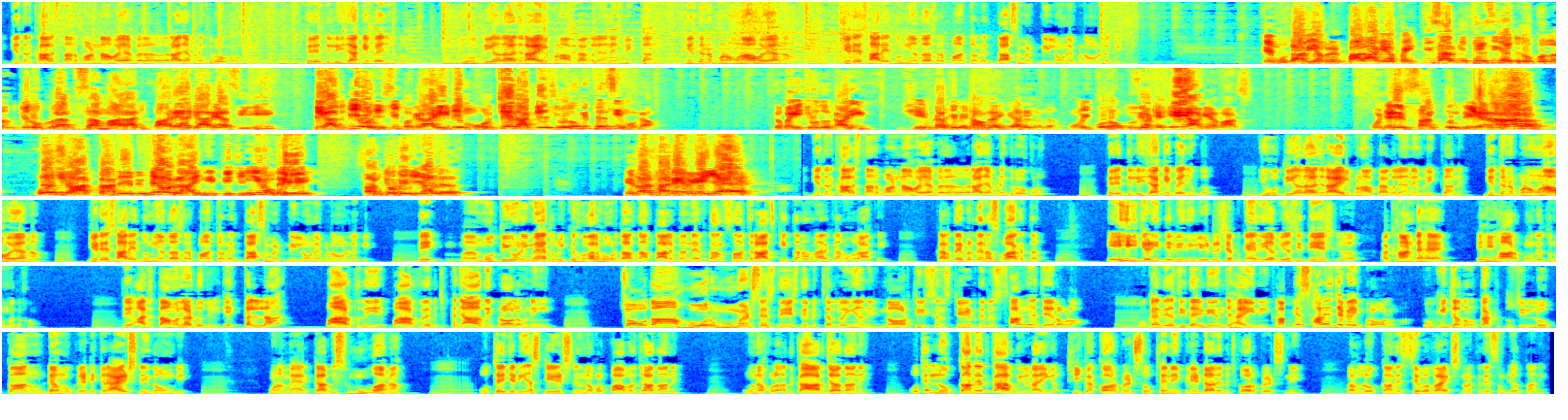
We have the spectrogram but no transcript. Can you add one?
ਜਿੱਦਣ ਖਾਲਿਸਤਾਨ ਬਣਨਾ ਹੋਇਆ ਫਿਰ ਰਾਜਾ ਬਣੀ ਰੋਕ ਲਓ ਫਿਰ ਇਹ ਦਿੱਲੀ ਜਾ ਕੇ ਬਹਿ ਜਾਊਗਾ। ਯਹੂਦੀਆਂ ਦਾ ਇਜ਼ਰਾਈਲ ਬਣਾਤਾ ਅਗਲਿਆਂ ਨੇ, ਅਮਰੀਕਾ ਨੇ। ਜਿੱਦਣ ਬਣਾਉਣਾ ਹੋਇਆ ਨਾ, ਜਿਹੜੇ ਸਾਰੇ ਦੁਨੀਆ ਦਾ ਸਰਪੰਚ ਉਹਨੇ 10 ਮਿੰਟ ਨਹੀਂ ਲਾਉਣੇ ਬਣਾਉਣ ਲੱਗੇ। ਇਹ ਮੁੰਡਾ ਵੀ ਅੰਮ੍ਰਿਤਪਾਲ ਆ ਗਿਆ 35 ਸਾਲ ਕਿੱਥੇ ਸੀਗਾ ਜਦੋਂ ਜਦੋਂ ਗ੍ਰੰਥ ਸਾਹਿਬ ਮਹਾਰਾਜ ਪਾੜਿਆ ਜਾ ਰਿਹਾ ਸੀ, ਬੇਅਦਬੀ ਹੋ ਰਹੀ ਸੀ, ਬਗਰਾੜੀ ਦੇ ਮੋਰਚੇ ਲੱਗੇ ਸੀ, ਉਦੋਂ ਕਿੱਥੇ ਸੀ ਮੁੰਡਾ? ਦੁਬਈ ਚ ਉਦੋਂ ਦਾੜੀ ਸ਼ੇਵ ਕਰਕੇ ਬੈਠਾ ਹੁੰਦਾ ਸੀ ਨਿਹਾਰੇ ਲੈਂਦਾ ਇੱਕੋ ਦਮ ਤੁਸੀਂ ਆਖਿਆ, ਇਹ ਆ ਗਿਆ ਬਸ ਉਹ ਜਿਹੜੇ ਸੰਤ ਹੁੰਦੇ ਆ ਨਾ ਉਹ ਸ਼ਹਾਦਤਾਂ ਦੇ ਦਿੰਦੇ ਉਹ ਰਾਜਨੀਤੀ ਚ ਨਹੀਂ ਆਉਂਦੇ। ਸਮਝੋ ਮੇਰੀ ਗੱਲ। ਇਹਦਾ ਸਾਡੇ ਵਰਗਾ ਹੀ ਹੈ ਜਿੱਦਣ ਖਾਲਿਸਤਾਨ ਬਣਨਾ ਹੋਇਆ ਫਿਰ ਰਾਜਾ ਬਣੀ ਰੋਕ ਲਓ ਫਿਰ ਇਹ ਦਿੱਲੀ ਜਾ ਕੇ ਬਹਿ ਜਾਊਗਾ। ਯਹੂਦੀਆਂ ਦਾ ਇਜ਼ਰਾਈਲ ਬਣਾਤਾ ਅਗਲਿਆਂ ਨੇ ਅਮਰੀਕਾ ਨੇ। ਜਿੱਦਣ ਬਣਾਉਣਾ ਹੋਇਆ ਨਾ ਜਿਹੜੇ ਸਾਰੇ ਦੁਨੀਆ ਦਾ ਸਰਪੰਚ ਉਹਨੇ 10 ਮਿੰਟ ਨਹੀਂ ਲਾਉਣੇ ਬਣਾਉਣ ਲੱਗੇ। ਤੇ ਮੋਦੀ ਹੋਣੀ ਮੈਂ ਤੁਹਾਨੂੰ ਇੱਕ ਗੱਲ ਹੋਰ ਦੱਸਦਾ ਤਾਲਿਬਾਨ ਨੇ ਅਫਗਾਨਿਸਤਾਨ ਚ ਰਾਜ ਕੀਤਾ ਨਾ ਅਮਰੀਕਾ ਨੂੰ ਹਰਾ ਕੇ। ਕਰਦੇ ਫਿਰਦੇ ਨਾ ਸਵਾਗਤ। ਇਹੀ ਜਿਹੜੀ ਦਿੱਲੀ ਦੀ ਲੀਡਰਸ਼ਿਪ ਕਹਿੰਦੀ ਆ ਵੀ ਅਸੀਂ ਦੇਸ਼ ਅਖੰਡ ਹੈ ਇਹੀ ਹਾਰ ਪਾਉਂਦੇ ਤੁਹਾਨੂੰ ਮੈਂ ਦਿਖਾਉਂ। ਤੇ ਅੱਜ ਤਾਮਿਲਨਾਡੂ ਚ ਇਹ ਕੱਲਾ ਭਾਰਤ ਦੀ ਭਾਰਤ ਦੇ ਵਿੱਚ ਪੰਜਾਬ ਦੀ ਪ੍ਰੋਬਲਮ ਨਹੀਂ। 14 ਹੋਰ ਮੂਵਮੈਂਟਸ ਇਸ ਦੇਸ਼ ਦੇ ਵਿੱਚ ਚੱਲ ਰਹੀਆਂ ਨੇ ਨਾਰਥ ਈਸਟਰਨ ਸਟੇਟ ਦੇ ਵਿੱਚ ਸਾਰੀਆਂ 'ਚ ਰੌਲਾ। ਉਹ ਕਹਿੰਦੇ ਅਸੀਂ ਤਾਂ ਇੰਡੀਅਨ ਹੀ ਨਹੀਂ ਖਾ ਇਹ ਸਾਰੇ ਜਗ੍ਹਾ ਹੀ ਪ੍ਰੋਬਲਮ ਆ। ਕਿਉਂਕਿ ਜਦੋਂ ਤੱਕ ਤੁਸੀਂ ਲੋਕਾਂ ਨੂੰ ਡੈਮੋਕ੍ਰੈਟਿਕ ਰਾਈਟਸ ਨਹੀਂ ਦਵੋਗੇ ਹੁਣ ਅਮਰੀਕਾ ਵੀ ਸਮੂਹ ਆ ਨਾ। ਉੱਥੇ ਜਿਹੜੀਆਂ ਸਟੇਟਸ ਨੇ ਉਹਨਾਂ ਕੋਲ ਪਾਵਰ ਜ਼ਿਆਦਾ ਨੇ। ਉਹਨਾਂ ਕੋਲ ਅਧਿਕਾਰ ਜ਼ਿਆਦਾ ਨੇ। ਉੱਥੇ ਲੋਕਾਂ ਦੇ ਅਧਿਕਾਰ ਦੀ ਲੜਾਈ ਠੀਕ ਆ ਕਾਰਪੋਰੇਟਸ ਉੱਥੇ ਨੇ ਕੈਨੇਡਾ ਦੇ ਵਿੱਚ ਕਾਰਪੋਰੇਟਸ ਨੇ ਪਰ ਲੋਕਾਂ ਦੇ ਸਿਵਲ ਰਾਈਟਸ ਨਾਲ ਕਦੇ ਸਮਝੌਤਾ ਨਹੀਂ।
